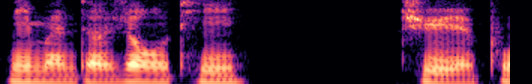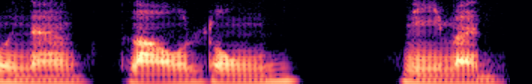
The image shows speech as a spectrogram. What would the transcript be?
你们的肉体绝不能牢笼你们。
